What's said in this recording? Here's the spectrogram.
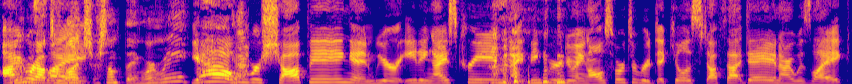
I we were out like, to lunch or something, weren't we? Yeah, yeah, we were shopping and we were eating ice cream and I think we were doing all sorts of ridiculous stuff that day and I was like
